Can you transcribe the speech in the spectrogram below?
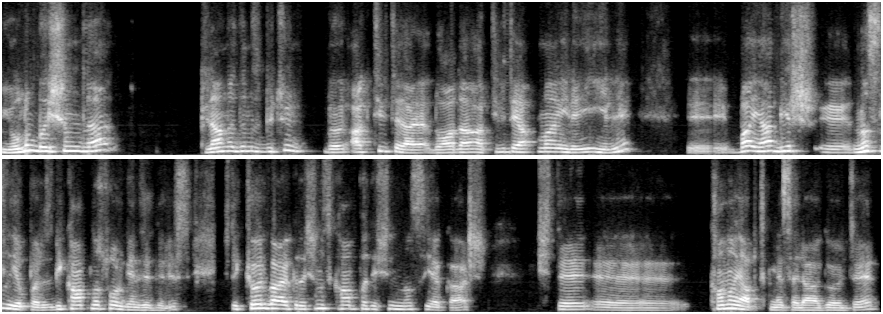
yolun başında planladığımız bütün böyle aktiviteler, doğada aktivite yapma ile ilgili e, bayağı bir e, nasıl yaparız, bir kamp nasıl organize ederiz? İşte kör bir arkadaşımız kamp ateşini nasıl yakar? İşte e, kano yaptık mesela gölde.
